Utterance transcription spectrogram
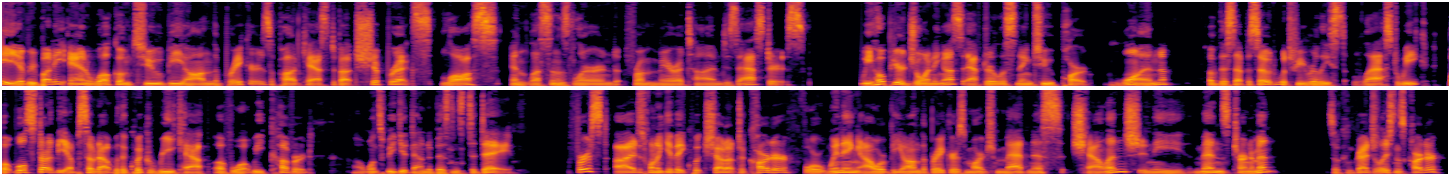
Hey, everybody, and welcome to Beyond the Breakers, a podcast about shipwrecks, loss, and lessons learned from maritime disasters. We hope you're joining us after listening to part one of this episode, which we released last week. But we'll start the episode out with a quick recap of what we covered uh, once we get down to business today. First, I just want to give a quick shout out to Carter for winning our Beyond the Breakers March Madness challenge in the men's tournament. So, congratulations, Carter.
